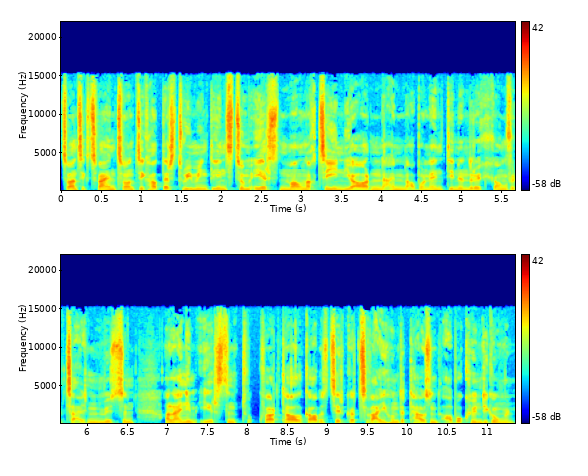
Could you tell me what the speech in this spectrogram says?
2022 hat der Streamingdienst zum ersten Mal nach zehn Jahren einen Abonnentinnenrückgang verzeichnen müssen. Allein im ersten Quartal gab es ca. 200.000 Abokündigungen.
